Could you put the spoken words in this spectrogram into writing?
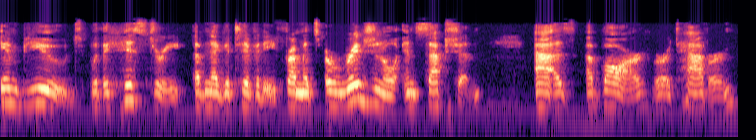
imbued with a history of negativity from its original inception as a bar or a tavern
